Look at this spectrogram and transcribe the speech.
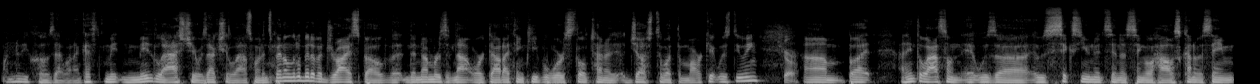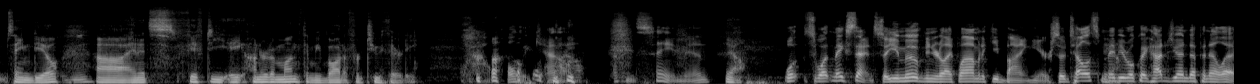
When did we close that one? I guess mid, mid last year was actually the last one. It's been a little bit of a dry spell. The, the numbers have not worked out. I think people were still trying to adjust to what the market was doing. Sure. Um, but I think the last one it was uh it was six units in a single house, kind of the same same deal. Mhm. Uh, and it's fifty eight hundred a month, and we bought it for two thirty. Wow. Holy cow. That's insane, man. Yeah. Well, so what makes sense? So you moved and you're like, well, I'm going to keep buying here. So tell us Yeah. maybe real quick, how did you end up in LA?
